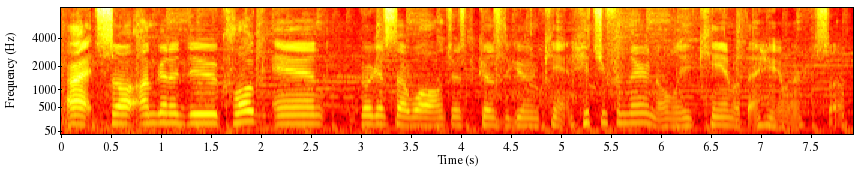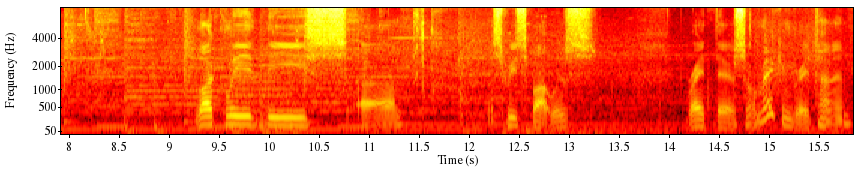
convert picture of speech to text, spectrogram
Alright, so I'm gonna do cloak and go against that wall just because the goon can't hit you from there. Normally he can with that hammer, so... Luckily, these... Uh, the sweet spot was right there. So we're making great time.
